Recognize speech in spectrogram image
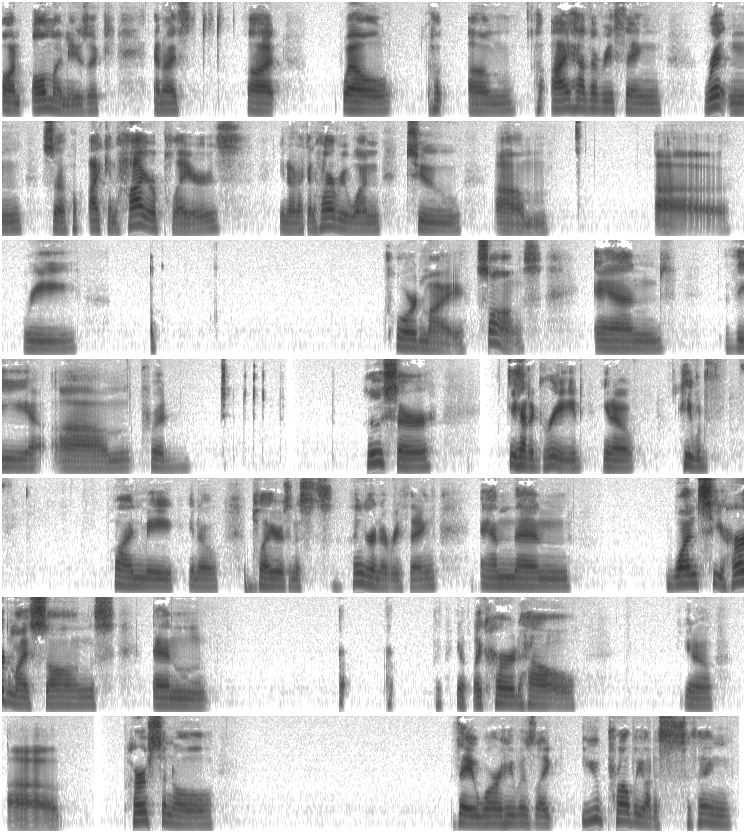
on all my music, and I th- thought, well, um, I have everything written, so I can hire players, you know, and I can hire everyone to um, uh, re record my songs, and the um, producer he had agreed, you know, he would find me, you know, players and a singer and everything, and then once he heard my songs and you know, like heard how, you know, uh, personal they were, he was like, "You probably ought to sing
